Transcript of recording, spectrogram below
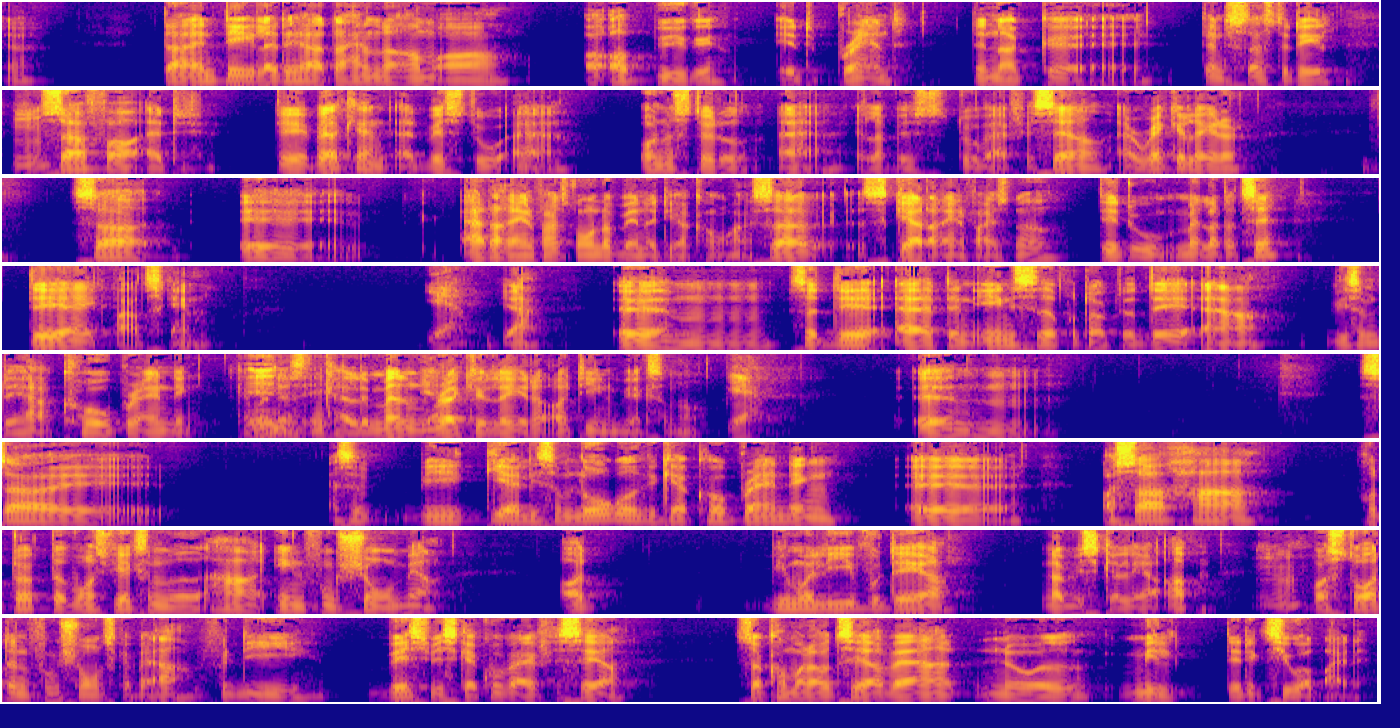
der er en del af det her, der handler om at, at opbygge et brand. Det er nok øh, den største del. Mm. Sørg for, at det er velkendt, at hvis du er understøttet af, eller hvis du er verificeret af regulator, så øh, er der rent faktisk nogen, der vinder de her konkurrencer. Så sker der rent faktisk noget. Det du melder dig til, det er ikke bare et scam. ja. Ja. Øhm, så det er den ene side af produktet, det er ligesom det her co-branding, kan man En- næsten kalde det, mellem ja. regulator og din virksomhed. Ja. Øhm, så øh, altså, vi giver ligesom logoet, vi giver co-branding, øh, og så har produktet, vores virksomhed, har en funktion mere. Og vi må lige vurdere, når vi skal lære op, mm. hvor stor den funktion skal være. Fordi hvis vi skal kunne verificere, så kommer der jo til at være noget mildt detektivarbejde.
